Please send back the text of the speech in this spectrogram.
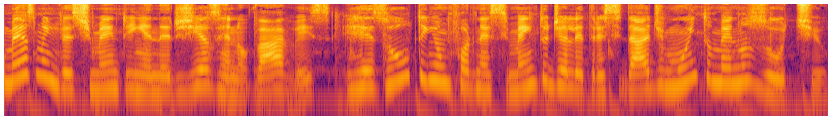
Mesmo investimento em energias renováveis resulta em um fornecimento de eletricidade muito menos útil,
